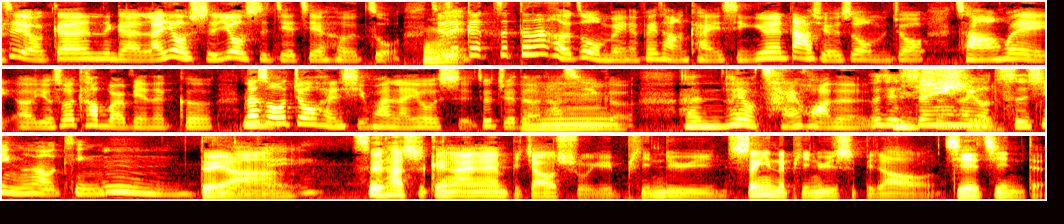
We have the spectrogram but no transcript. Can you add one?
次有跟那个蓝幼时幼时姐姐合作，嗯。其实跟这跟他合作我们也非常开心，因为大学的时候我们就常常会呃有时候 cover 别人的歌，那时候就很喜欢蓝幼时，就觉得她是一个很很有才华的，而且声音很有磁性，很好听。嗯，对啊，对所以他是跟安安比较属于频率，声音的频率是比较接近的。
